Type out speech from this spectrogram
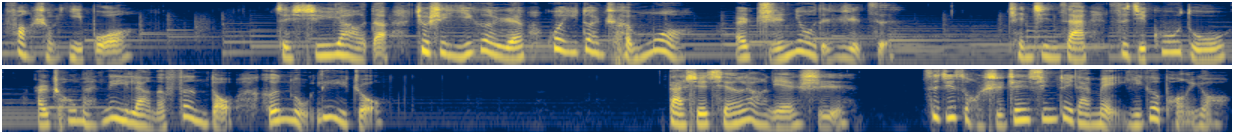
放手一搏。最需要的就是一个人过一段沉默而执拗的日子，沉浸在自己孤独而充满力量的奋斗和努力中。大学前两年时，自己总是真心对待每一个朋友，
